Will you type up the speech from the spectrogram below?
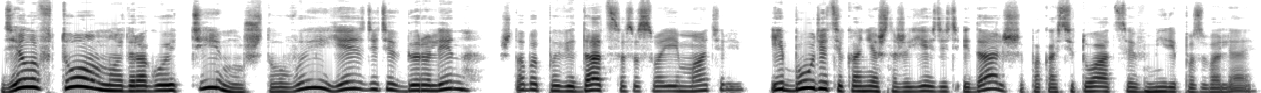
«Дело в том, мой дорогой Тим, что вы ездите в Берлин, чтобы повидаться со своей матерью И будете, конечно же, ездить и дальше, пока ситуация в мире позволяет.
